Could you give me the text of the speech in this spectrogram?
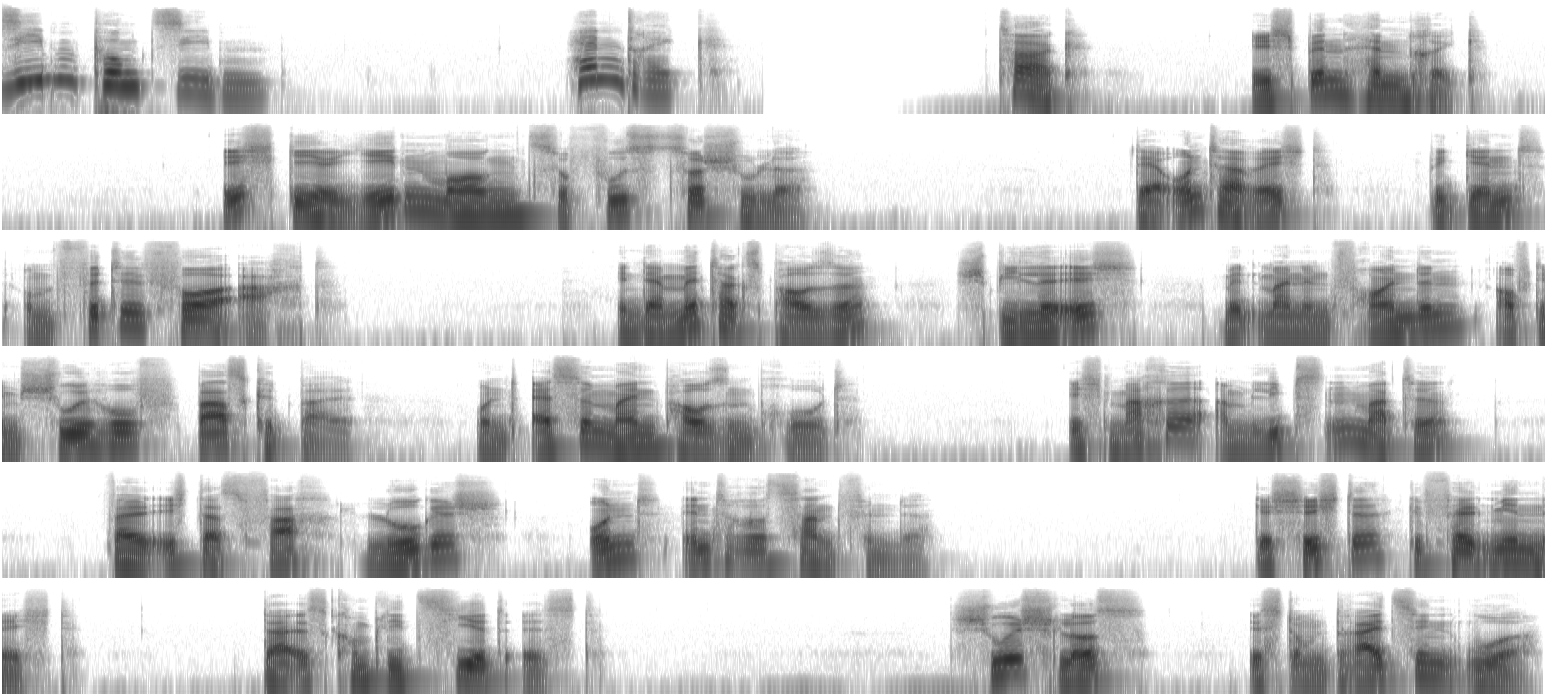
7.7 Hendrik Tag, ich bin Hendrik. Ich gehe jeden Morgen zu Fuß zur Schule. Der Unterricht beginnt um Viertel vor acht. In der Mittagspause spiele ich mit meinen Freunden auf dem Schulhof Basketball und esse mein Pausenbrot. Ich mache am liebsten Mathe, weil ich das Fach logisch und interessant finde. Geschichte gefällt mir nicht, da es kompliziert ist. Schulschluss ist um 13 Uhr.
